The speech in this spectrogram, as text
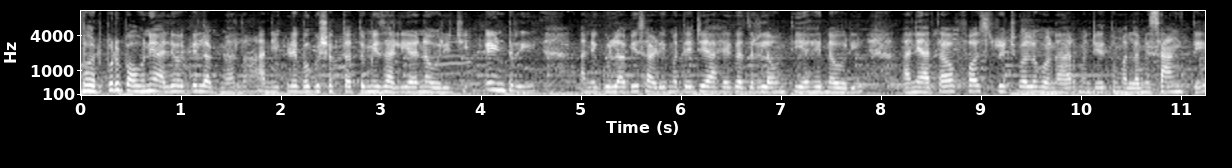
भरपूर पाहुणे आले होते लग्नाला. आणि इकडे बघू शकता तुम्ही झाली आहे नवरीची एंट्री आणि गुलाबी साडीमध्ये जे आहे गजरी लावून ती आहे नवरी. आणि आता फर्स्ट रिच्युअल होणार म्हणजे तुम्हाला मी सांगते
